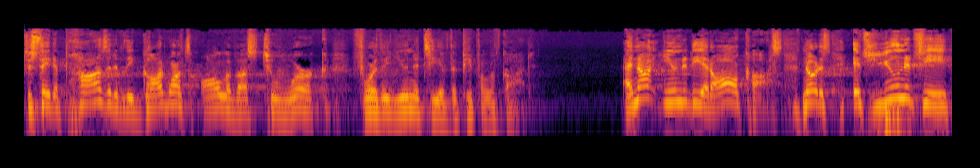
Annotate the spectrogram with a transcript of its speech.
to state it positively, God wants all of us to work for the unity of the people of God. And not unity at all costs. Notice, it's unity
